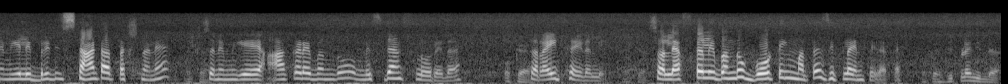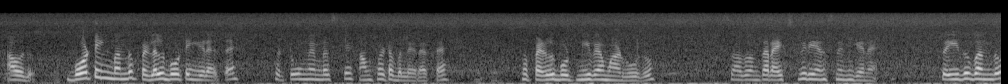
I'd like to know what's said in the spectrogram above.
ನಿಮಗೆ ಇಲ್ಲಿ ಬ್ರಿಡ್ಜ್ ಸ್ಟಾರ್ಟ್ ಆದ ತಕ್ಷಣನೇ ಸೊ ನಿಮಗೆ ಆ ಕಡೆ ಬಂದು ಮಿಸ್ ಡ್ಯಾನ್ಸ್ ಫ್ಲೋರ್ ಇದೆ. ಸೊ ರೈಟ್ ಸೈಡಲ್ಲಿ ಸೊ ಲೆಫ್ಟಲ್ಲಿ ಬಂದು ಬೋಟಿಂಗ್ ಮತ್ತು ಜಿಪ್ ಲೈನ್ ಸಿಗುತ್ತೆ. ಜಿಪ್ಲೈನ್ ಇಲ್ಲ. ಹೌದು. ಬೋಟಿಂಗ್ ಬಂದು ಪೆಡಲ್ ಬೋಟಿಂಗ್ ಇರುತ್ತೆ. ಸೊ ಟೂ ಮೆಂಬರ್ಸ್ಗೆ ಕಂಫರ್ಟಬಲ್ ಇರುತ್ತೆ. ಸೊ ಪೆಡಲ್ ಬೋಟ್ ನೀವೇ ಮಾಡ್ಬೋದು. ಸೊ ಅದೊಂಥರ ಎಕ್ಸ್ಪೀರಿಯನ್ಸ್ ನಿಮಗೇನೆ. ಸೊ ಇದು ಬಂದು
